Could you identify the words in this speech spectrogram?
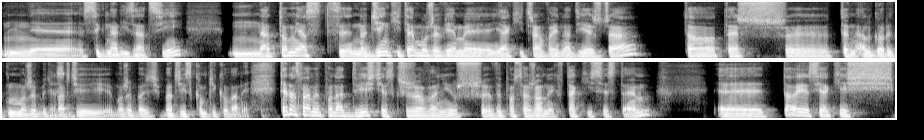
mm, sygnalizacji. Natomiast no, dzięki temu, że wiemy, jaki tramwaj nadjeżdża, to też e, ten algorytm może być, bardziej, może być bardziej skomplikowany. Teraz mamy ponad 200 skrzyżowań już wyposażonych w taki system. E, to jest jakieś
